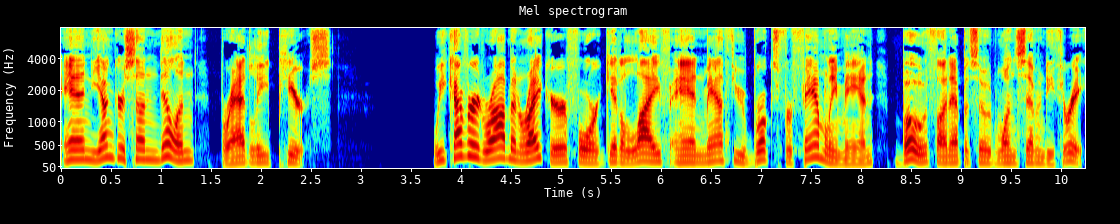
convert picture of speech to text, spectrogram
and younger son Dylan, Bradley Pierce. We covered Robin Riker for Get a Life and Matthew Brooks for Family Man, both on episode 173.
